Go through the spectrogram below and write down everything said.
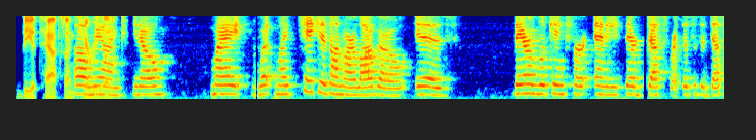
the attacks on oh, man. Lake? You know, my what my take is on Mar-a-Lago is they are looking for any. They're desperate. This is a des.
